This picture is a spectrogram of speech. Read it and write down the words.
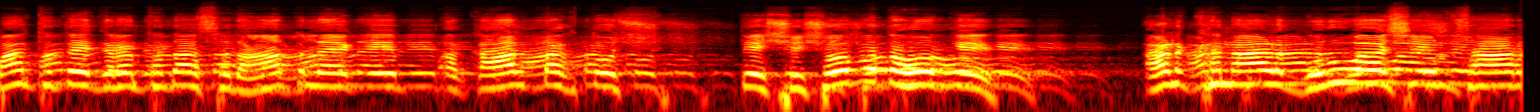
ਪੰਥ ਤੇ ਗ੍ਰੰਥ ਦਾ ਸਿਧਾਂਤ ਲੈ ਕੇ ਅਕਾਲ ਤਖਤ ਤੋਂ ਤੇ ਸ਼ਿਸ਼ੋਭਤ ਹੋ ਕੇ ਅਣਖ ਨਾਲ ਗੁਰੂ ਆਸ਼ੇ ਅਨੁਸਾਰ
